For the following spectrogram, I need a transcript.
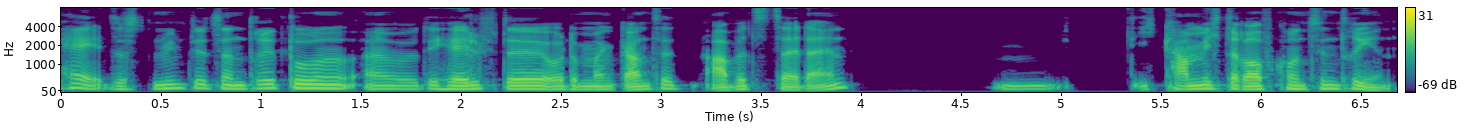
hey, das nimmt jetzt ein Drittel, äh, die Hälfte oder meine ganze Arbeitszeit ein. Ich kann mich darauf konzentrieren.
